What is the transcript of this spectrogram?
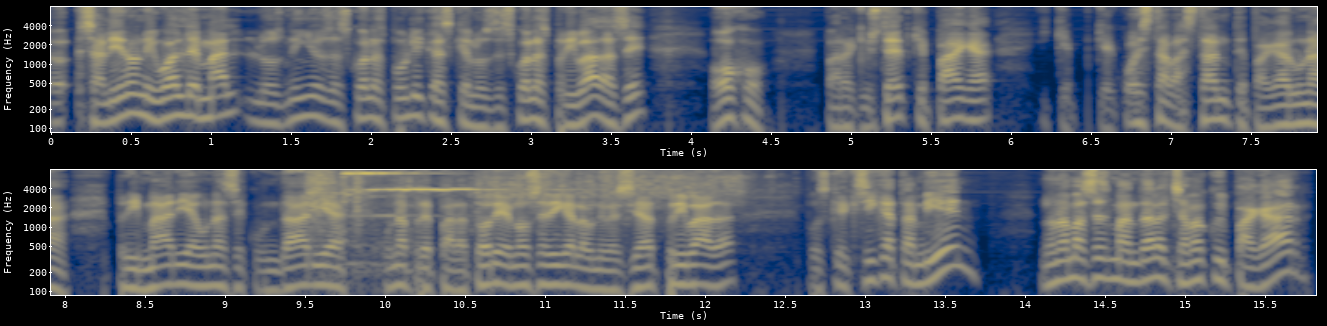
eh, salieron igual de mal los niños de escuelas públicas que los de escuelas privadas, ¿eh? Ojo, para que usted que paga y que, que, cuesta bastante pagar una primaria, una secundaria, una preparatoria, no se diga la universidad privada, pues que exija también. No nada más es mandar al chamaco y pagar,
